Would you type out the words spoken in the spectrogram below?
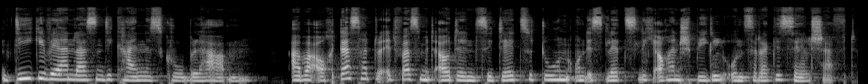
die gewähren lassen, die keine Skrupel haben. Aber auch das hat etwas mit Authentizität zu tun und ist letztlich auch ein Spiegel unserer Gesellschaft.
